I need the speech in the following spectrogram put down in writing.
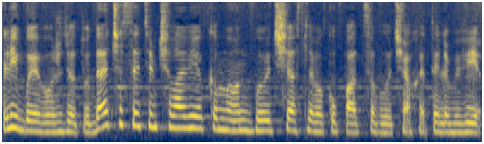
Либо его ждет удача с этим человеком, и он будет счастливо купаться в лучах этой любви.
